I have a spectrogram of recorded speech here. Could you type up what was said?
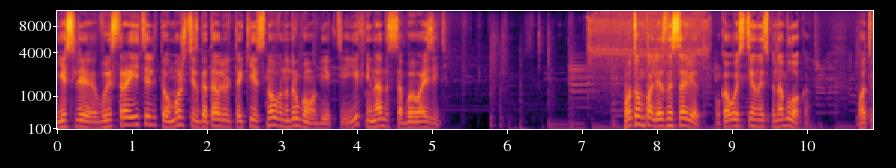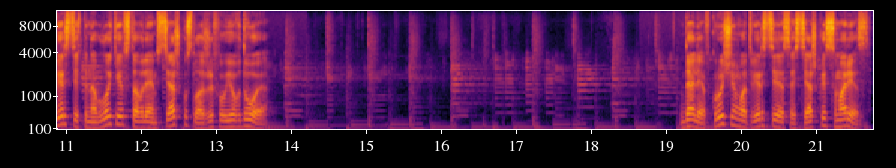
Если вы строитель, то можете изготавливать такие снова на другом объекте, их не надо с собой возить. Вот вам полезный совет, у кого стены из пеноблока. В отверстие в пеноблоке вставляем стяжку, сложив ее вдвое. Далее вкручиваем в отверстие со стяжкой саморез.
